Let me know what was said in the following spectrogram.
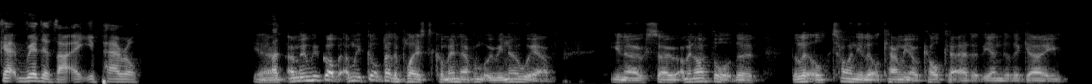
get rid of that at your peril. Yeah, I mean we've got and we've got better players to come in, haven't we? We know we have. You know, so I mean I thought the the little tiny little cameo Colcat had at the end of the game.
